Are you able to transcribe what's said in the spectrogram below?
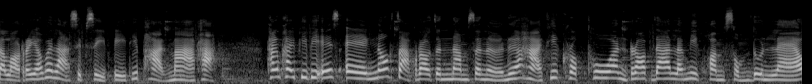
ตลอดระยะเวลา 14 ปีที่ผ่านมาค่ะทางไทย PBS เองนอกจากเราจะนำเสนอเนื้อหาที่ครบถ้วนรอบด้านและมีความสมดุลแล้ว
